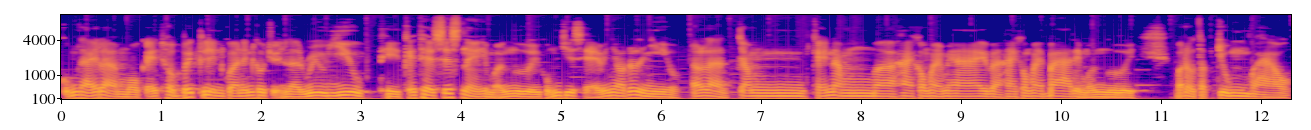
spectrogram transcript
cũng thấy là một cái topic liên quan đến câu chuyện là real yield. Thì cái thesis này thì mọi người cũng chia sẻ với nhau rất là nhiều. Đó là trong cái năm ờ, 2022 và 2023 thì mọi người bắt đầu tập trung vào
